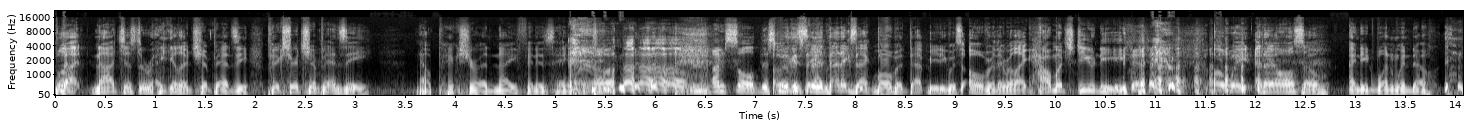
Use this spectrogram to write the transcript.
but not just a regular chimpanzee. Picture a chimpanzee. Now picture a knife in his hand. Oh, I'm sold. This movie. was gonna at that exact moment, that meeting was over. They were like, "How much do you need?" oh wait, and I also I need one window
